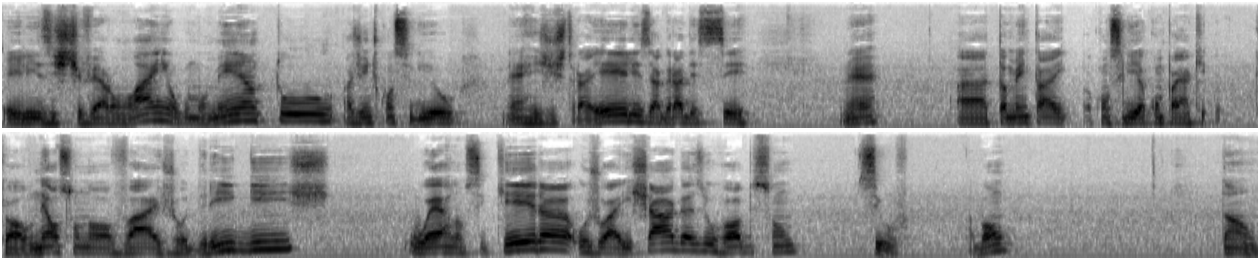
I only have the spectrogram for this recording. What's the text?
Eles estiveram online em algum momento, a gente conseguiu né, registrar eles, agradecer né, Uh, também tá, consegui acompanhar aqui, aqui ó, o Nelson Novaes Rodrigues, o Erlon Siqueira, o Juari Chagas e o Robson Silva, tá bom? Então,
